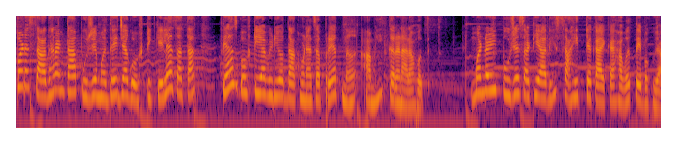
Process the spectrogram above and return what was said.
पण साधारणतः पूजेमध्ये ज्या गोष्टी केल्या जातात त्याच गोष्टी या व्हिडिओत दाखवण्याचा प्रयत्न आम्ही करणार आहोत. मंडळी पूजेसाठी आधी साहित्य काय काय हवं ते बघूया.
